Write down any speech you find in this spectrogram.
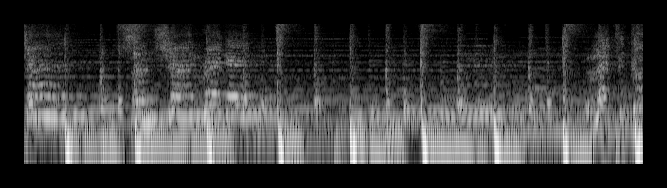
Sunshine, sunshine reggae. Let it good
